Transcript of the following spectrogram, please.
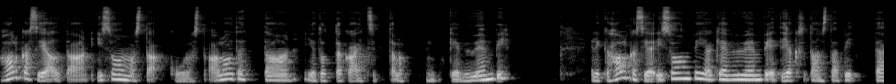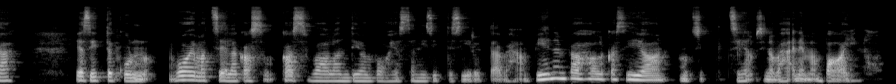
halkasijaltaan isommasta kuulosta aloitetaan ja totta kai, että se pitää olla niin kevyempi. Eli halkasia isompi ja kevyempi, että jaksetaan sitä pitää. Ja sitten kun voimat siellä kasvaa lantion pohjassa, niin sitten siirrytään vähän pienempään halkasijaan, mutta sitten siinä on vähän enemmän painoa.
